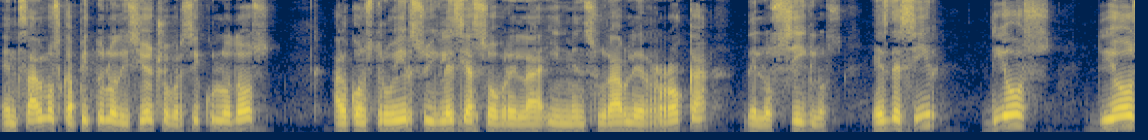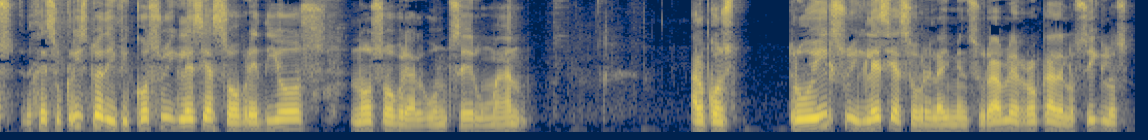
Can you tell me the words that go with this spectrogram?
en Salmos capítulo 18, versículo 2, al construir su iglesia sobre la inmensurable roca de los siglos, es decir, Dios Dios, Jesucristo edificó su iglesia sobre Dios, no sobre algún ser humano. Al construir su iglesia sobre la inmensurable roca de los siglos,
